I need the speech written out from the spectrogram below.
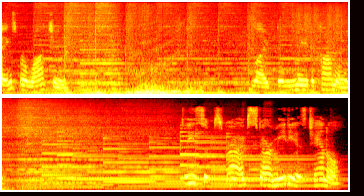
Thanks for watching. Like and leave a comment. Please subscribe Star Media's channel.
